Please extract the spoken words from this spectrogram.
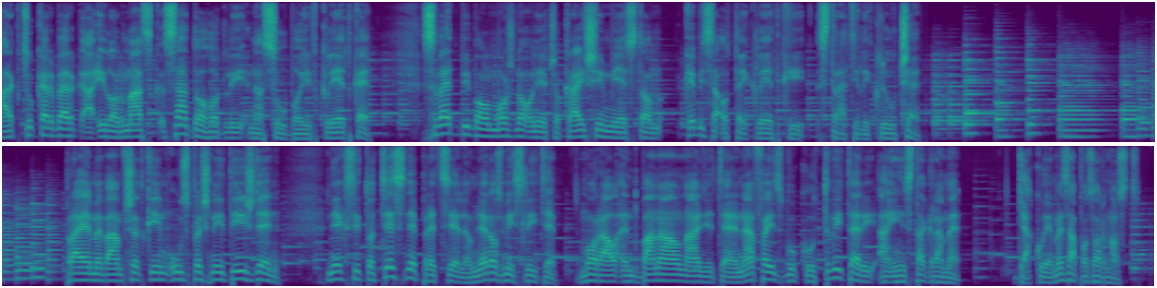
Mark Zuckerberg a Elon Musk sa dohodli na súboji v klietke. Svet by bol možno o niečo krajším miestom, keby sa od tej klietky stratili kľúče. Prajeme vám všetkým úspešný týždeň. Nech si to tesne pred cieľom nerozmyslíte. Moral and Banal nájdete na Facebooku, Twitteri a Instagrame. Ďakujeme za pozornosť.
